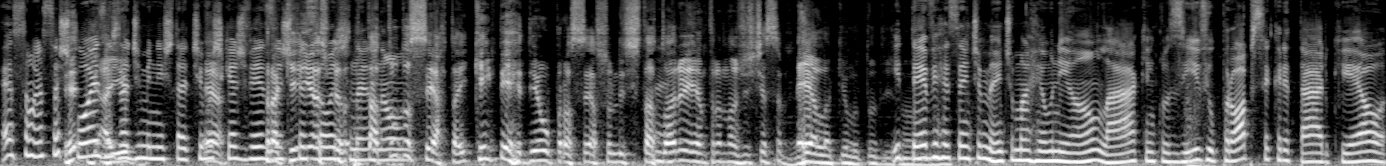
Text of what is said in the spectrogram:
é, são essas coisas aí, administrativas é, que às vezes as pessoas. As, né, tá não... tudo certo. Aí quem perdeu o processo licitatório é. entra na justiça, mela aquilo tudo. e novo. teve recentemente uma reunião lá, que inclusive o próprio secretário, que é o,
